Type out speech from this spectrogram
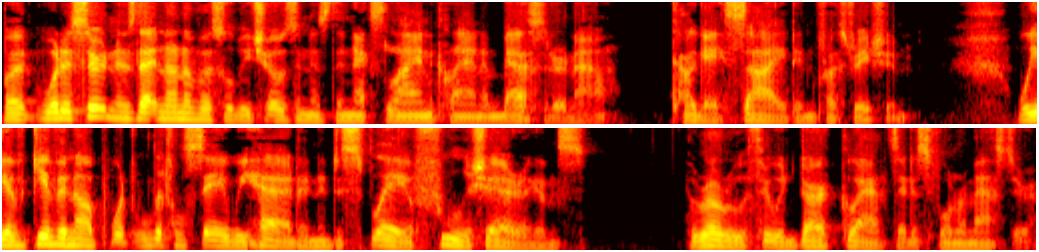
but what is certain is that none of us will be chosen as the next Lion Clan ambassador now. Kage sighed in frustration. We have given up what little say we had in a display of foolish arrogance. Hiroru threw a dark glance at his former master.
